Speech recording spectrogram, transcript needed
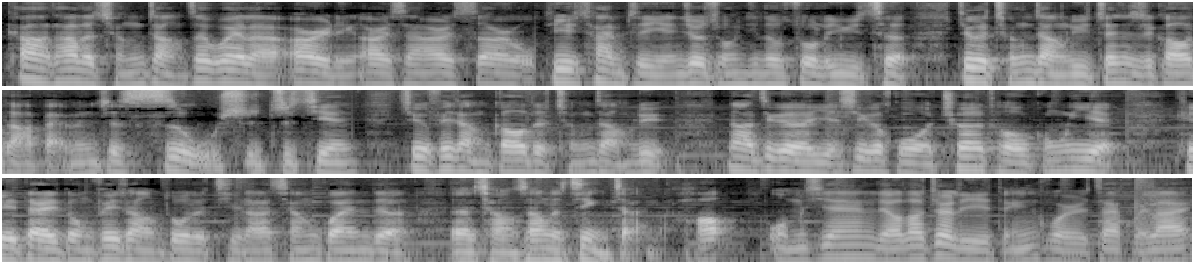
看到它的成长，在未来二零二三、二四、二五，D Times 的研究中心都做了预测，这个成长率真的是高达百分之四五十之间，这个非常高的成长率。那这个也是一个火车头工业，可以带动非常多的其他相关的呃厂商的进展。好，我们先聊到这里，等一会儿再回来。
